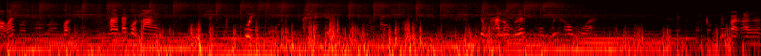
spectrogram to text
ออกไหมกดถ้าถ้ากดล่าง อุ้ยจุ่มคันลงพื้นอุ้ยเข้าหัวจุ่มปลายคังอะ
